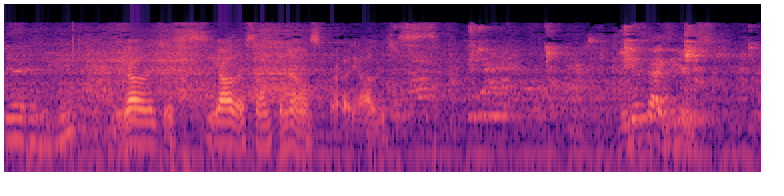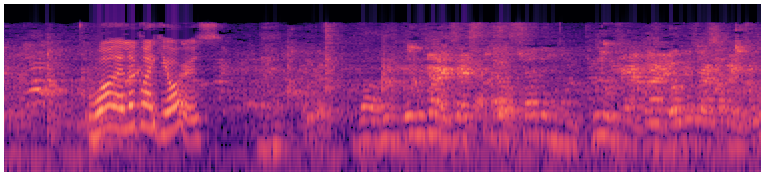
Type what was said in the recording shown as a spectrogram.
Y'all are just. Y'all are something else, bro. Y'all are just. Look at this guy's ears. Well, they look like yours. Look at him. Bro, his biggest is like like seven two or something. His boogers are seven two.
